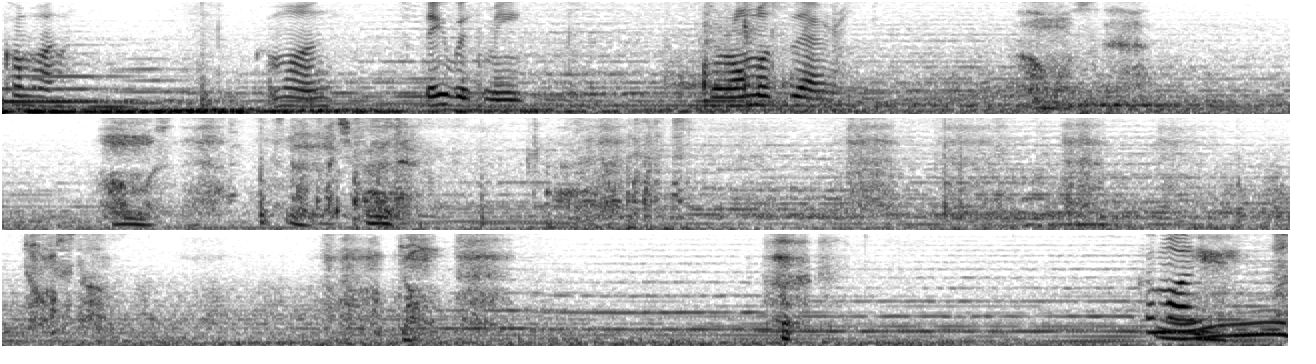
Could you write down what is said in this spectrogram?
Come on. Come on. Stay with me. We're almost there. Almost there. Almost there. It's not much further. Don't stop. Don't. Come on. Mm.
